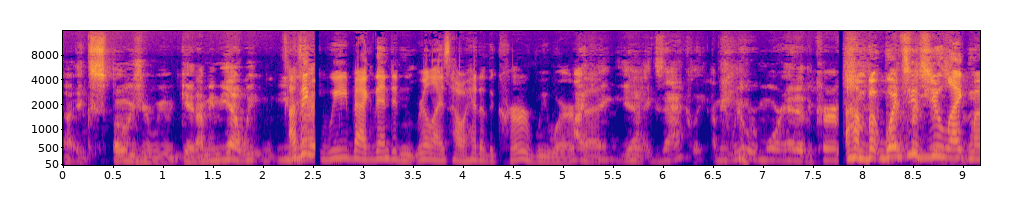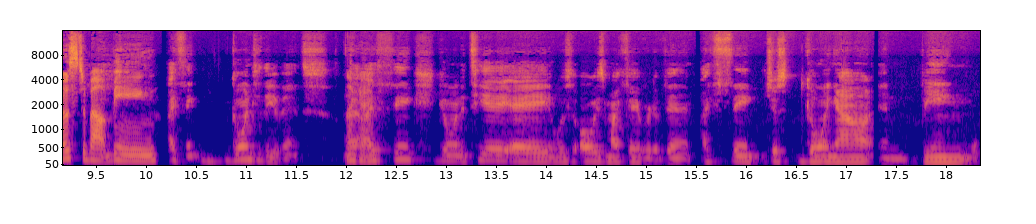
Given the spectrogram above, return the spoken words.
uh, exposure we would get. I mean, yeah, we. you I think we back then didn't realize how ahead of the curve we were. But, I think, yeah, exactly. I mean, we were more ahead of the curve. Um, but what did you like most about being? I think going to the events. Okay. I, I think going to TAA was always my favorite event. I think just going out and being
